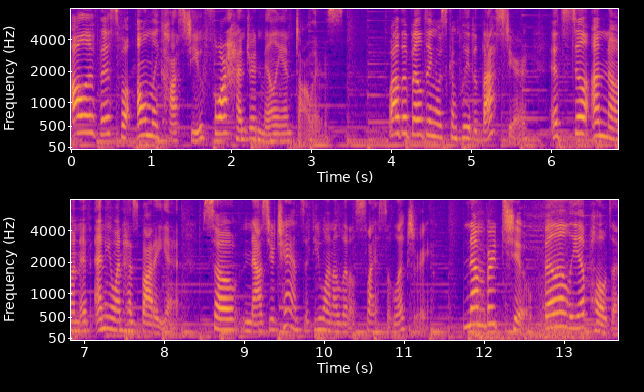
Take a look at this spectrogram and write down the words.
All of this will only cost you $400 million. While the building was completed last year, it's still unknown if anyone has bought it yet, so now's your chance if you want a little slice of luxury. Number 2. Villa Leopolda,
